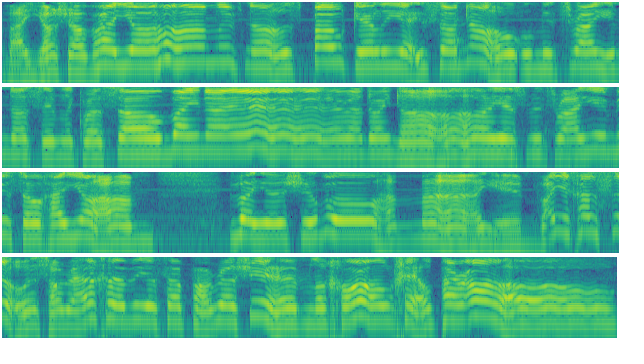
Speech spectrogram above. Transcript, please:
Vayoshav hayom livnos boker liyesono umitzrayim nosim likraso vainaer Adonai yes mitzrayim bisoch hayom Vayeshuvu hamayim vayichasu es harecha v'yathaparashim l'chol chel paro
